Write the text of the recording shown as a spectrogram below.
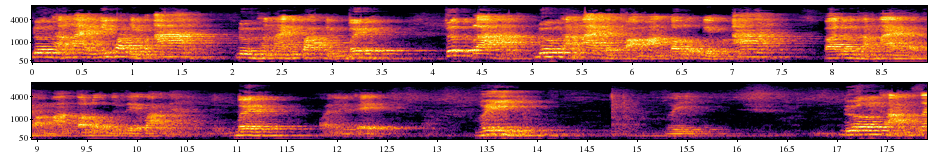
đường thẳng này đi qua điểm A, đường thẳng này đi qua điểm B. Tức là đường thẳng này phải thỏa mãn tọa độ điểm A và đường thẳng này phải thỏa mãn tọa độ điểm gì bạn nhỉ điểm B. Phải như thế. Vì vì đường thẳng D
